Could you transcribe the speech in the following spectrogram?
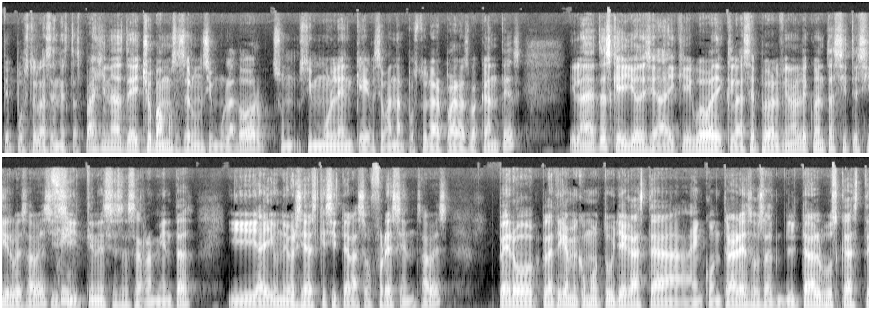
te postulas en estas páginas. De hecho, vamos a hacer un simulador. Simulen que se van a postular para las vacantes. Y la neta es que yo decía, ay, qué hueva de clase, pero al final de cuentas sí te sirve, ¿sabes? Y sí, Sí. tienes esas herramientas y hay universidades que sí te las ofrecen, ¿sabes? Pero platícame cómo tú llegaste a, a encontrar eso. O sea, literal buscaste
